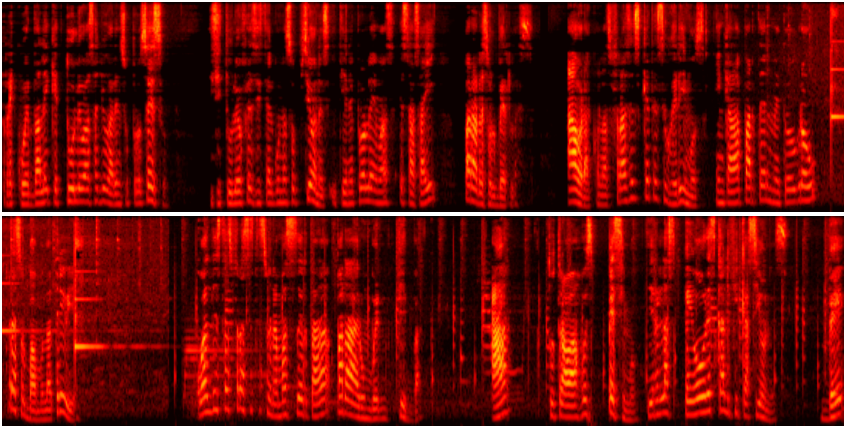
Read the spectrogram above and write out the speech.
Recuérdale que tú le vas a ayudar en su proceso y si tú le ofreciste algunas opciones y tiene problemas, estás ahí para resolverlas. Ahora, con las frases que te sugerimos en cada parte del método Grow, resolvamos la trivia. ¿Cuál de estas frases te suena más acertada para dar un buen feedback? A. Tu trabajo es pésimo, tienes las peores calificaciones. B.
